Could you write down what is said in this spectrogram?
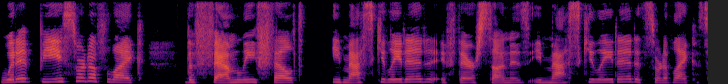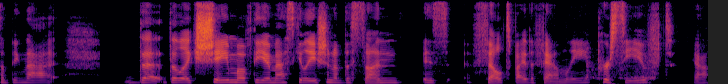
Would it be sort of like the family felt emasculated if their son is emasculated? It's sort of like something that the the like shame of the emasculation of the son is felt by the family, perceived. Yeah.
